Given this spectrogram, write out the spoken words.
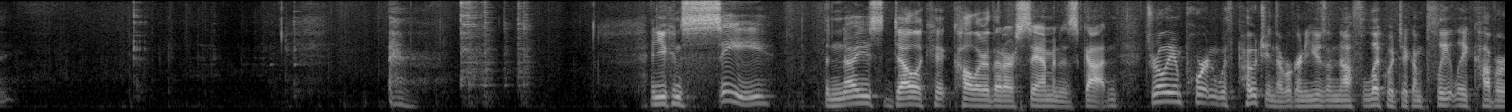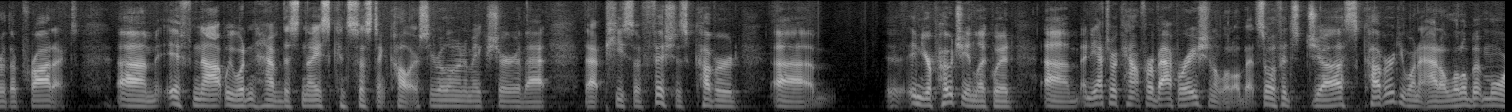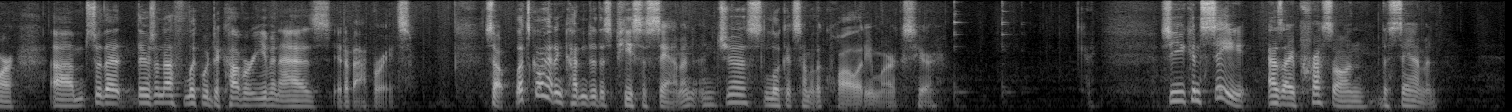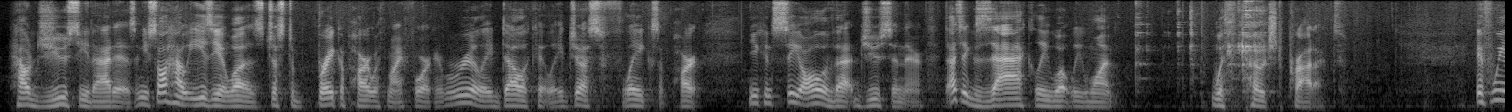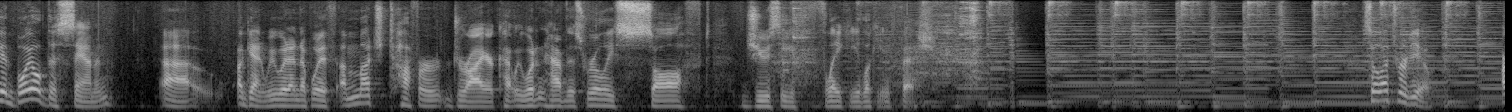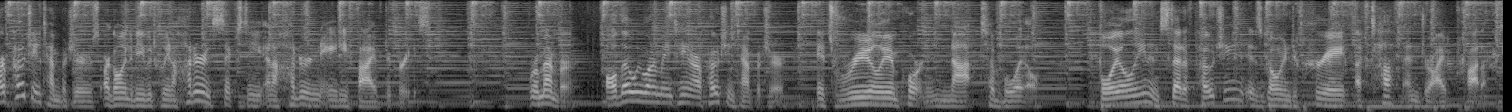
Okay. And you can see the nice delicate color that our salmon has gotten. It's really important with poaching that we're going to use enough liquid to completely cover the product. Um, if not, we wouldn't have this nice consistent color. So you really want to make sure that that piece of fish is covered um, in your poaching liquid um, and you have to account for evaporation a little bit. So if it's just covered, you want to add a little bit more um, so that there's enough liquid to cover even as it evaporates. So let's go ahead and cut into this piece of salmon and just look at some of the quality marks here. Okay. So you can see as I press on the salmon how juicy that is. And you saw how easy it was just to break apart with my fork. It really delicately just flakes apart. You can see all of that juice in there. That's exactly what we want with poached product. If we had boiled this salmon, uh, again, we would end up with a much tougher, drier cut. We wouldn't have this really soft, juicy, flaky looking fish. So let's review. Our poaching temperatures are going to be between 160 and 185 degrees. Remember, Although we want to maintain our poaching temperature, it's really important not to boil. Boiling instead of poaching is going to create a tough and dry product.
